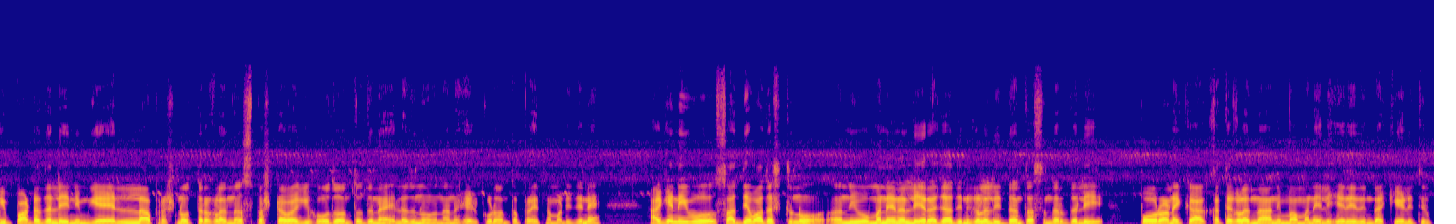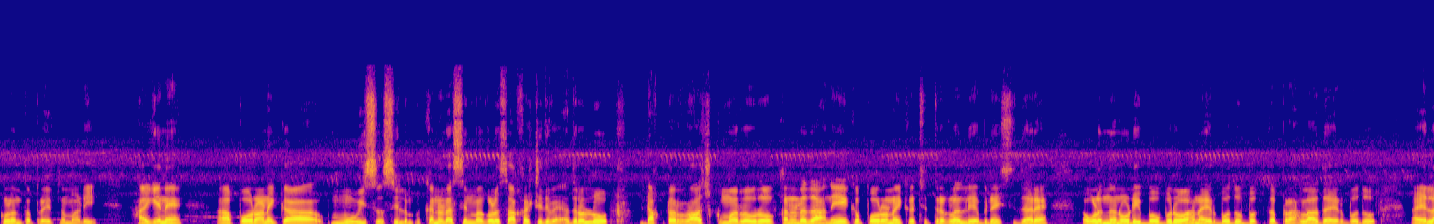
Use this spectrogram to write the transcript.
ಈ ಪಾಠದಲ್ಲಿ ನಿಮಗೆ ಎಲ್ಲ ಪ್ರಶ್ನೋತ್ತರಗಳನ್ನು ಸ್ಪಷ್ಟವಾಗಿ ಓದುವಂಥದ್ದನ್ನು ಎಲ್ಲದನ್ನು ನಾನು ಹೇಳ್ಕೊಡುವಂಥ ಪ್ರಯತ್ನ ಮಾಡಿದ್ದೇನೆ. ಹಾಗೆ ನೀವು ಸಾಧ್ಯವಾದಷ್ಟು ನೀವು ಮನೆಯಲ್ಲಿ ರಜಾ ದಿನಗಳಲ್ಲಿ ಇದ್ದಂಥ ಸಂದರ್ಭದಲ್ಲಿ ಪೌರಾಣಿಕ ಕಥೆಗಳನ್ನು ನಿಮ್ಮ ಮನೆಯಲ್ಲಿ ಹಿರಿಯರಿಂದ ಕೇಳಿ ತಿಳ್ಕೊಳ್ಳೋಂಥ ಪ್ರಯತ್ನ ಮಾಡಿ. ಹಾಗೆಯೇ ಪೌರಾಣಿಕ ಮೂವೀಸ್ ಸಿಲ್ಮ್ ಕನ್ನಡ ಸಿನಿಮಾಗಳು ಸಾಕಷ್ಟಿದ್ದಾವೆ ಅದರಲ್ಲೂ ಡಾಕ್ಟರ್ ರಾಜ್ಕುಮಾರ್ ಅವರು ಕನ್ನಡದ ಅನೇಕ ಪೌರಾಣಿಕ ಚಿತ್ರಗಳಲ್ಲಿ ಅಭಿನಯಿಸಿದ್ದಾರೆ. ಅವುಗಳನ್ನು ನೋಡಿ ಬಬ್ರುವಾಹನ ಇರ್ಬೋದು, ಭಕ್ತ ಪ್ರಹ್ಲಾದ ಇರ್ಬೋದು ಎಲ್ಲ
